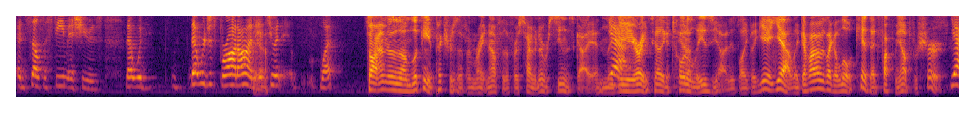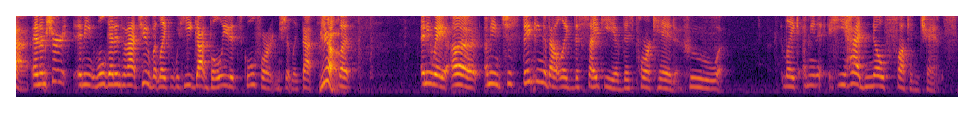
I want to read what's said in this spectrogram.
and self-esteem issues that would that were just brought on Yeah. into it. What? Sorry, I'm, I'm looking at pictures of him right now for the first time. I've never seen this guy, and like, Yeah. yeah, you're right. He's got like a total lazy on. He's like, like, yeah, yeah. Like if I was like a little kid, that'd fuck me up for sure. Yeah, and I'm sure. I mean, we'll get into that too. But like, he got bullied at school for it and shit like that. Yeah. But anyway, uh, I mean, just thinking about like the psyche of this poor kid who, like, I mean, he had no fucking chance.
